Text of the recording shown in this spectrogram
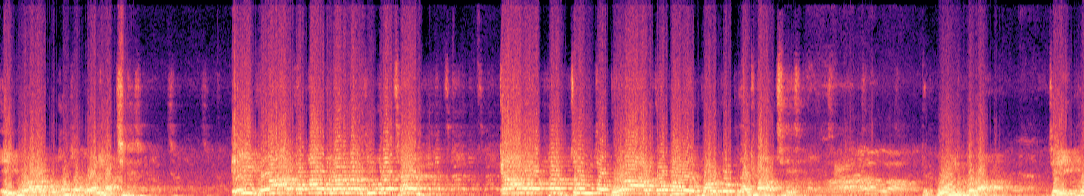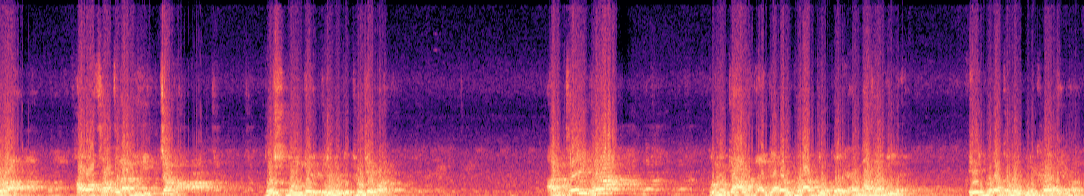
এই ঘোড়ার প্রশংসা কোরআনে আছে এই ঘোড়ার কপাল ঘোড়ার রাসূল বলেছেন কেমন পর্যন্ত ঘোড়ার কপালে বরকত লেখা আছে এটা কোন ঘোড়া যেই ঘোড়া হাওয়া সতরাবিহি চালা দুশ্মনদের বিরুদ্ধে ঢুকে পড়ে আর যেই ঘোড়া কোন কাজ নাই কেবল ঘোড়ার দৌড় করে আর বাজার মিলে এই ঘোড়া জবাই করে খাওয়া যায় ভালো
